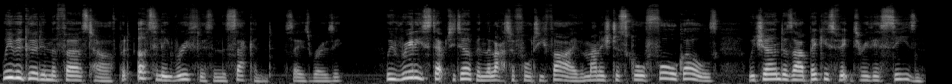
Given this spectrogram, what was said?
We were good in the first half, but utterly ruthless in the second, says Rosie. We really stepped it up in the latter 45 and managed to score four goals, which earned us our biggest victory this season.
